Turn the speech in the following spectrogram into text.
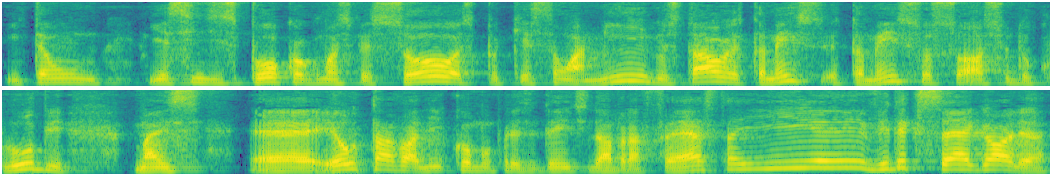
então ia se indispor com algumas pessoas, porque são amigos tal, eu também, eu também sou sócio do clube, mas é, eu estava ali como presidente da Abrafesta e vida que segue, olha,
